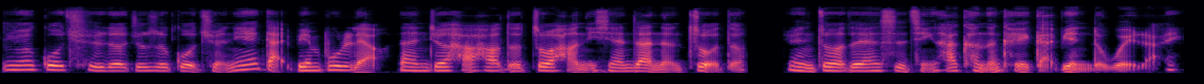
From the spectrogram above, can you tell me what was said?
因为过去的就是过去，你也改变不了。那你就好好的做好你现在能做的，因为你做的这件事情，它可能可以改变你的未来。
